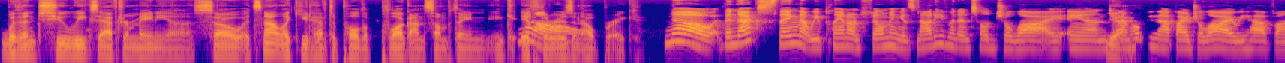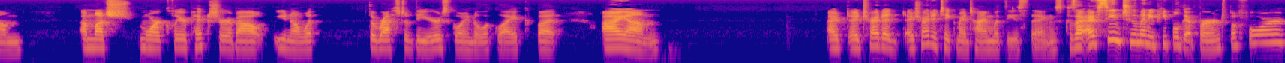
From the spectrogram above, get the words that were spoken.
within two weeks after Mania. So it's not like you'd have to pull the plug on something if no. there is an outbreak. No, the next thing that we plan on filming is not even until July, and yeah. I'm hoping that by July we have um, a much more clear picture about you know what the rest of the year is going to look like. But I um I, I try to I try to take my time with these things because I've seen too many people get burned before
